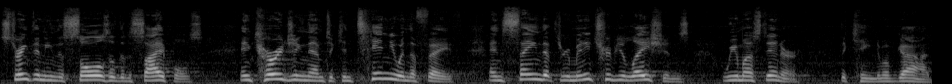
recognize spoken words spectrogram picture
strengthening the souls of the disciples, encouraging them to continue in the faith, and saying that through many tribulations we must enter the kingdom of God.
